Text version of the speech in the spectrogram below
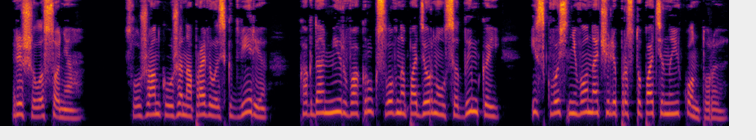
— решила Соня. Служанка уже направилась к двери, когда мир вокруг словно подернулся дымкой, и сквозь него начали проступать иные контуры.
